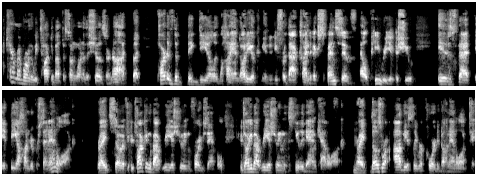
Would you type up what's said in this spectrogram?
I can't remember whether we talked about this on one of the shows or not, but part of the big deal in the high end audio community for that kind of expensive LP reissue is that it be 100% analog right? So if you're talking about reissuing, for example, you're talking about reissuing the Steely Dan catalog, mm-hmm. right? Those were obviously recorded on analog tape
